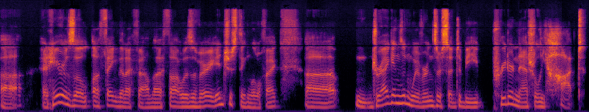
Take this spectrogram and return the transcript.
Uh, and here is a, a thing that I found that I thought was a very interesting little fact. Uh, dragons and wyverns are said to be preternaturally hot.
